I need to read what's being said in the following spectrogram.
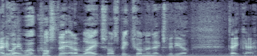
Anyway, we're at CrossFit and I'm late, so I'll speak to you on the next video. Take care.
